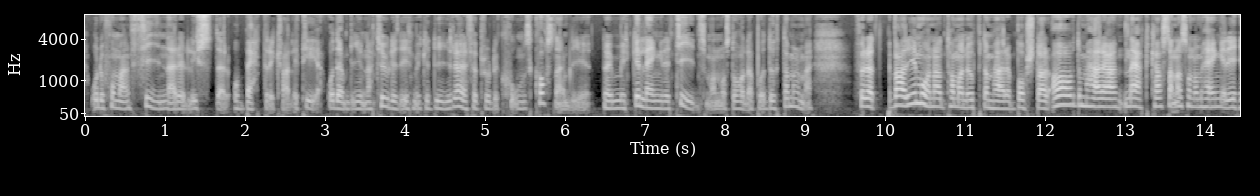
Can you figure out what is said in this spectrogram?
Och då får man finare lyster och bättre kvalitet. Och den blir ju naturligtvis mycket dyrare för produktionskostnaden blir ju, det är mycket längre tid som man måste hålla på och dutta med de här. För att varje månad tar man upp de här, borstar av de här nätkassarna som de hänger i,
